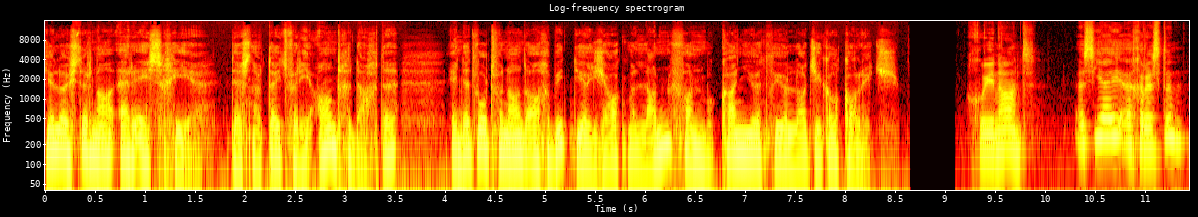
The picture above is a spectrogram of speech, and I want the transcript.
Jy luister na RSG. Dis nou tyd vir die aandgedagte en dit word vanaand aangebied deur Jacques Malan van Mokanyo Theological College. Goeienaand. Is jy 'n Christen?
